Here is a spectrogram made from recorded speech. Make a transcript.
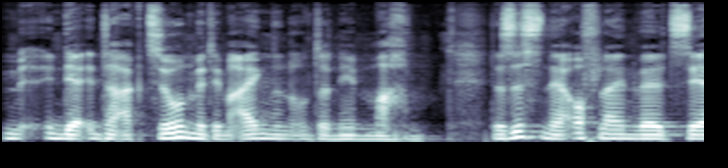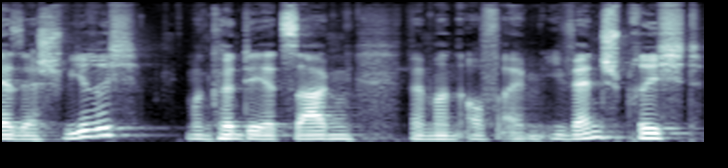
in der Interaktion mit dem eigenen Unternehmen machen. Das ist in der Offline-Welt sehr, sehr schwierig. Man könnte jetzt sagen, wenn man auf einem Event spricht,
